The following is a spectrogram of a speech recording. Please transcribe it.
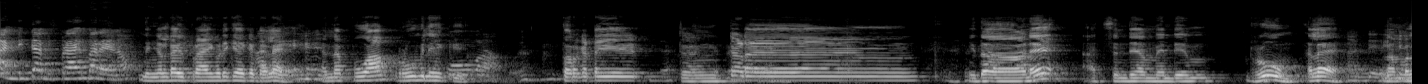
കണ്ടിട്ട് അഭിപ്രായം പറയണം. നിങ്ങളുടെ അഭിപ്രായം കൂടി കേക്കട്ടെ അല്ലേ? എന്നാ പോവാം റൂമിലേക്ക്. തുറക്കട്ടെ. ഇതാണ് അച്ഛന്റെ അമ്മേന്റെയും റൂം അല്ലേ? നമ്മൾ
